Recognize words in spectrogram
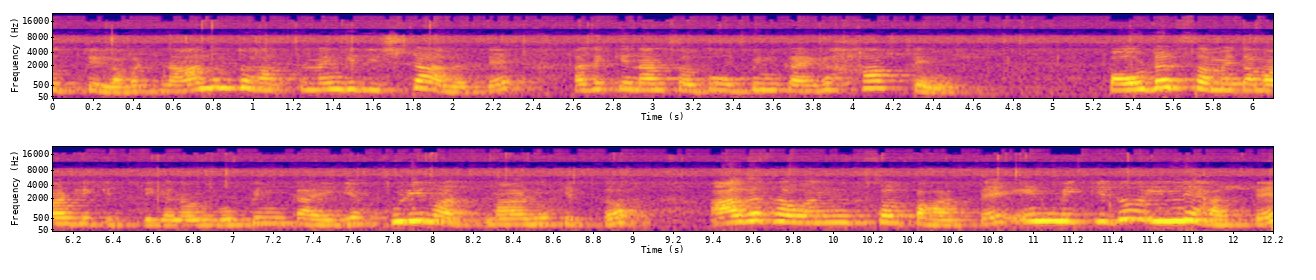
ಗೊತ್ತಿಲ್ಲ ಬಟ್ ನಾನಂತೂ ಹಾಕ್ತೇನೆ ನನಗೆ ಇದು ಇಷ್ಟ ಆಗುತ್ತೆ. ಅದಕ್ಕೆ ನಾನು ಸ್ವಲ್ಪ ಉಪ್ಪಿನಕಾಯಿಗೆ ಹಾಕ್ತೇನೆ. ಪೌಡರ್ ಸಮೇತ ಮಾಡಲಿಕ್ಕಿತ್ತು ಈಗ ನಮ್ಗೆ ಉಪ್ಪಿನಕಾಯಿಗೆ ಹುಡಿ ಮಾಡಿ ಮಾಡೋಕ್ಕಿತ್ತು ಆಗ ಸಹ ಒಂದು ಸ್ವಲ್ಪ ಹಾಕ್ತೆ ಇನ್ನು ಮಿಕ್ಕಿದ್ದು ಇಲ್ಲಿ ಹಾಕ್ತೆ.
